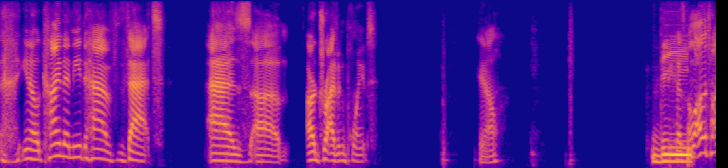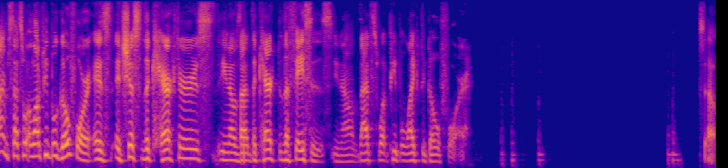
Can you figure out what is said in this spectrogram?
you know, kind of need to have that as um our driving point. You know? Because a lot of the times that's what a lot of people go for is it's just the characters you know the, the character the faces you know that's what people like to go for so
